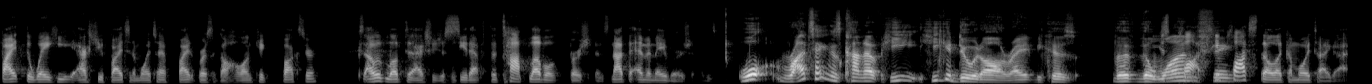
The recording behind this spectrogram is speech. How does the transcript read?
fight the way he actually fights in a Muay Thai fight versus like a Holland kickboxer? Because I would love to actually just see that the top level versions, not the MMA versions. Well, Rodtang is kind of he he could do it all, right? Because the the He one plots, thing, he plots though like a Muay Thai guy.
